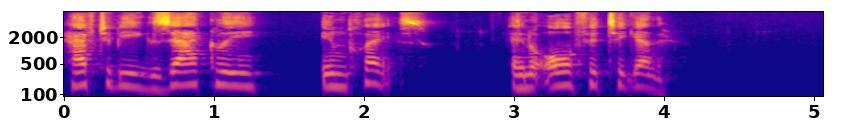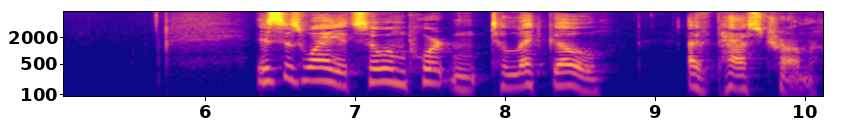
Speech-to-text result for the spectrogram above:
have to be exactly in place and all fit together. This is why it's so important to let go of past trauma.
